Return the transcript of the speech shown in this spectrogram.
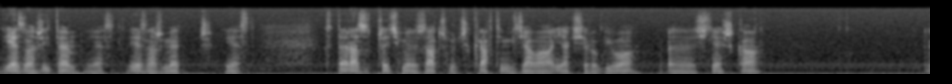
Jest nasz item, jest. Jest nasz miecz, jest. To teraz przejdźmy, zobaczmy czy crafting działa, jak się robiło. E, śnieżka. E,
